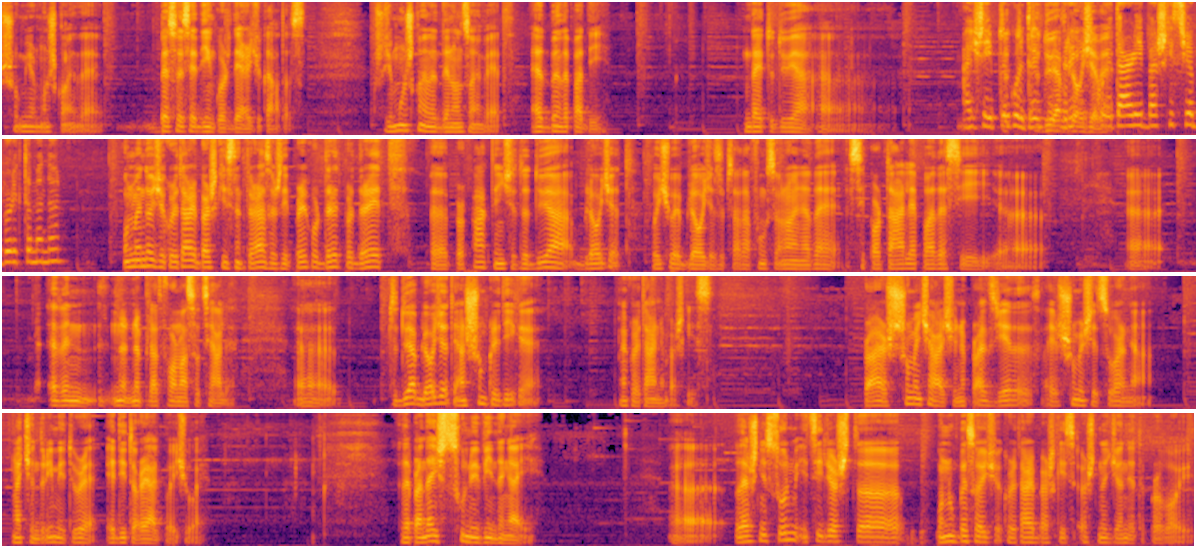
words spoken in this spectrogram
shumë mirë mund shkojnë dhe besoj se dinë ku është dera e gjykatës. Kështu që mund shkojnë dhe denoncojnë vetë, edhe bëjnë dhe padi. Ndaj të dyja A ishte i prekur drejtpërdrejt kryetari i bashkisë që e bëri këtë mendon? Unë mendoj që kryetari i bashkisë në këtë rast është i prekur drejtpërdrejt për faktin që të dyja blogjet, po i quaj blogje sepse ata funksionojnë edhe si portale, po edhe si ë edhe në në platforma sociale. ë Të dyja blogjet janë shumë kritike me kryetarin e bashkisë. Pra është shumë e qartë që në prag zgjedhjes ai është shumë i shqetësuar nga nga qëndrimi i tyre editorial po e quaj. Dhe prandaj sulmi vinte nga ai. dhe është një sulm i cili është unë nuk besoj që kryetari i bashkisë është në gjendje të provojë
